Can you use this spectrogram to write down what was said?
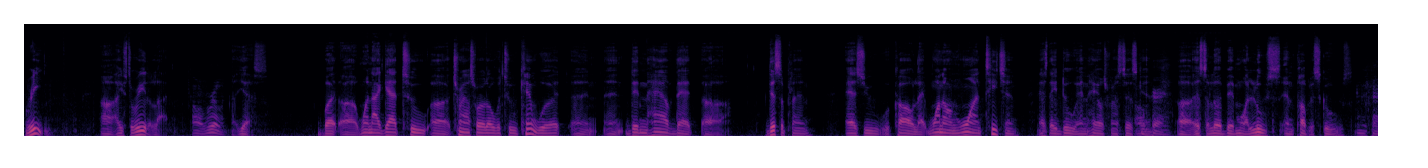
reading. Uh, I used to read a lot. Oh, really? Uh, yes. But uh, when I got to uh, transferred over to Kenwood and, and didn't have that uh, discipline, as you would call that one-on-one teaching, as they do in Hales Franciscan, Okay. uh, it's a little bit more loose in public schools. Okay.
